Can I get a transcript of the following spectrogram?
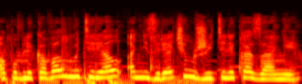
опубликовал материал о незрячем жителе Казани.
